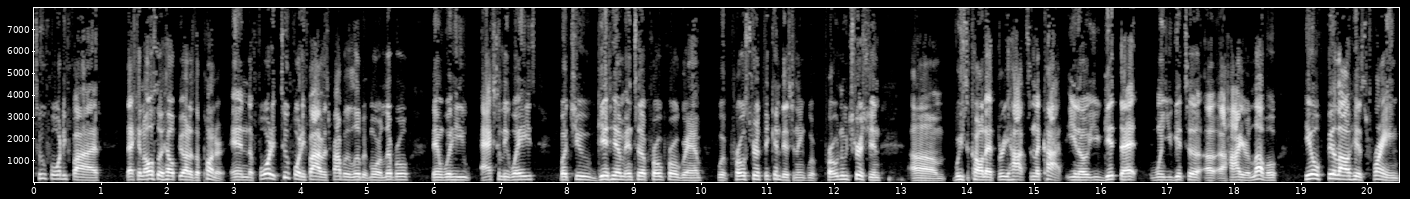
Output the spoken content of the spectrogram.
245 that can also help you out as a punter. And the 40, 245 is probably a little bit more liberal than what he actually weighs, but you get him into a pro program with pro strength and conditioning, with pro nutrition. Um, we used to call that three hots in the cot. You know, you get that when you get to a, a higher level. He'll fill out his frame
